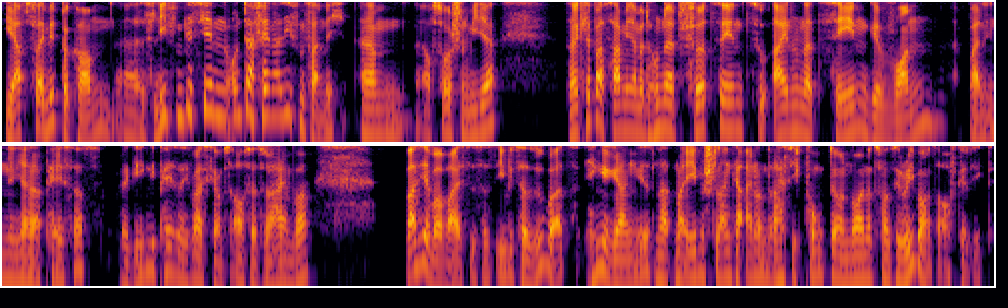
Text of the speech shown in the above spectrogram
Ihr habt es vielleicht mitbekommen. Äh, es lief ein bisschen unter ferner Liefen, fand ich, ähm, auf Social Media. Seine Clippers haben ja mit 114 zu 110 gewonnen bei den Indiana Pacers. Oder gegen die Pacers, ich weiß gar nicht, ob es auswärts oder heim war. Was ich aber weiß, ist, dass Ivica Subac hingegangen ist und hat mal eben schlanke 31 Punkte und 29 Rebounds aufgelegt.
